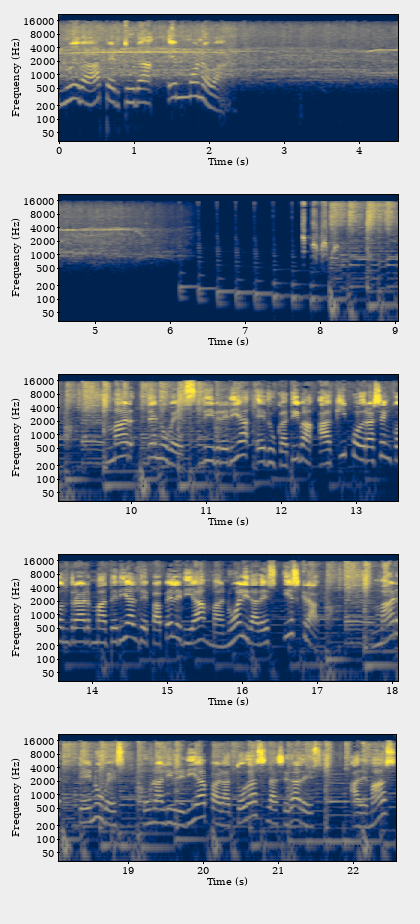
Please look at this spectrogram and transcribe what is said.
Nueva apertura en Monovar. De Nubes, librería educativa. Aquí podrás encontrar material de papelería, manualidades y scrap. Mar de Nubes, una librería para todas las edades. Además,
